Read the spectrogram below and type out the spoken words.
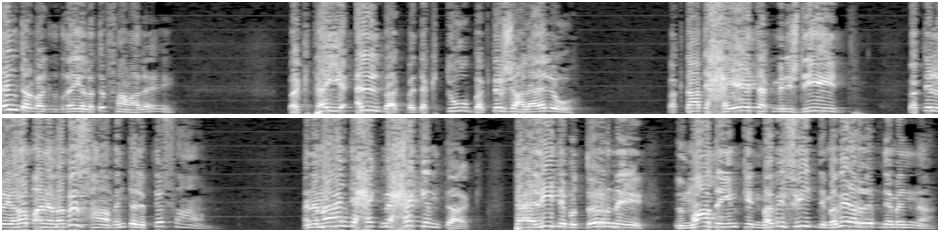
انت اللي بدك تتغير لتفهم عليه. بدك تهيئ قلبك بدك تتوب بدك ترجع له بدك تعطي حياتك من جديد. بدك تقول له يا رب أنا ما بفهم. انت اللي بتفهم. أنا ما عندي حكمة حكمتك. تقاليدي بتضرني. الماضي يمكن ما بيفيدني ما بيقربني منك.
